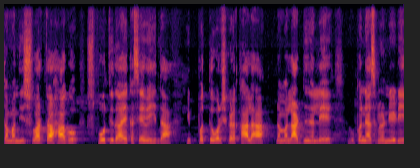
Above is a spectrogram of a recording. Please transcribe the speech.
ತಮ್ಮ ನಿಸ್ವಾರ್ಥ ಹಾಗೂ ಸ್ಫೂರ್ತಿದಾಯಕ ಸೇವೆಯಿಂದ ಇಪ್ಪತ್ತು ವರ್ಷಗಳ ಕಾಲ ನಮ್ಮ ಲಾಡ್ಜಿನಲ್ಲಿ ಉಪನ್ಯಾಸಗಳನ್ನು ನೀಡಿ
